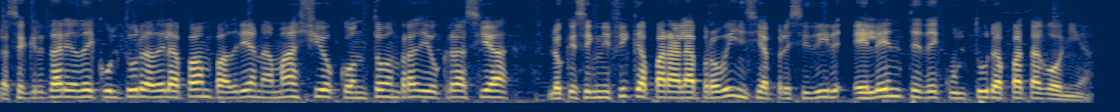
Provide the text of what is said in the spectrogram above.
La secretaria de Cultura de La Pampa, Adriana Maggio, contó en Radiocracia lo que significa para la provincia presidir el ente de cultura Patagonia.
